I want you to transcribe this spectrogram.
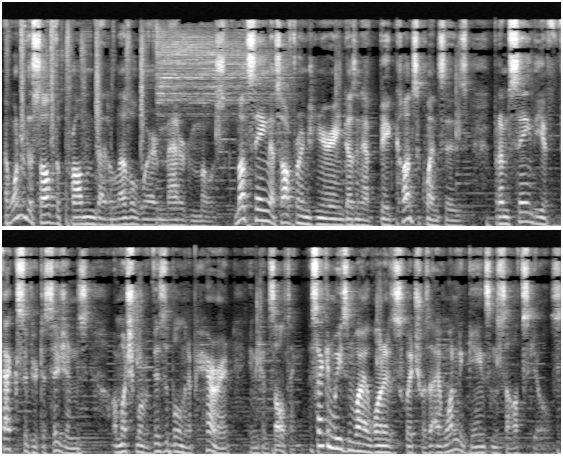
I wanted to solve the problems at a level where it mattered most. I'm not saying that software engineering doesn't have big consequences, but I'm saying the effects of your decisions are much more visible and apparent in consulting. The second reason why I wanted to switch was I wanted to gain some soft skills.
